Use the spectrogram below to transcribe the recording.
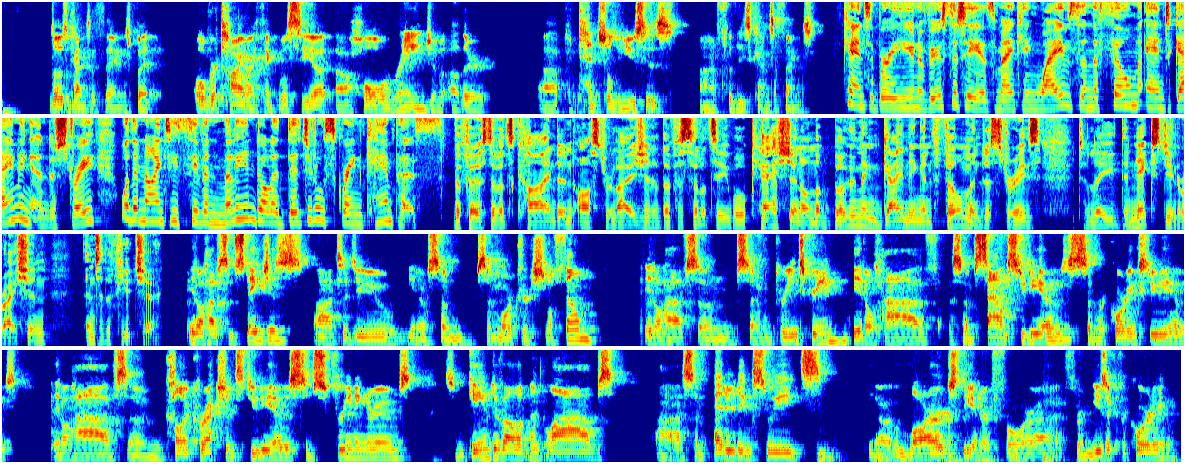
Those kinds of things, but over time, I think we'll see a, a whole range of other uh, potential uses uh, for these kinds of things. Canterbury University is making waves in the film and gaming industry with a $97 million digital screen campus. The first of its kind in Australasia, the facility will cash in on the booming gaming and film industries to lead the next generation into the future. It'll have some stages uh, to do, you know, some some more traditional film. It'll have some some green screen. It'll have some sound studios, some recording studios. It'll have some color correction studios, some screening rooms, some game development labs, uh, some editing suites. You know, a large theater for uh, for music recording.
